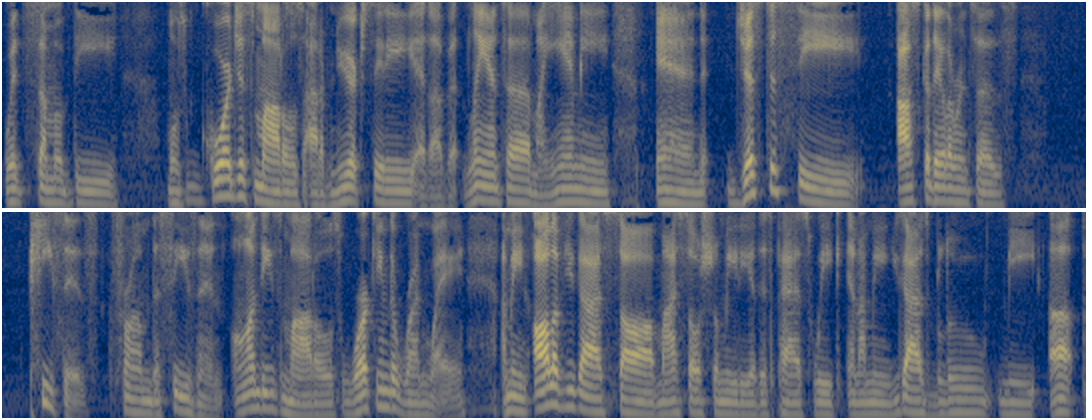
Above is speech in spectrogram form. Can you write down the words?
with some of the most gorgeous models out of New York City, out of Atlanta, Miami, and just to see Oscar de la Renta's pieces from the season on these models working the runway. I mean, all of you guys saw my social media this past week, and I mean, you guys blew me up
